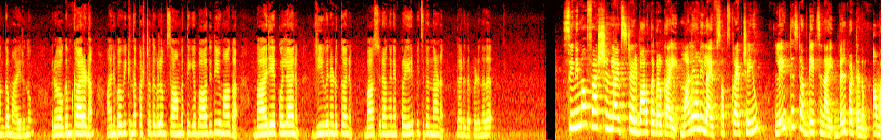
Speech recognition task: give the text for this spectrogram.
അംഗമായിരുന്നു. രോഗം കാരണം അനുഭവിക്കുന്ന കഷ്ടതകളും സാമ്പത്തിക ബാധ്യതയുമാകാം ഭാര്യയെ കൊല്ലാനും ജീവനെടുക്കാനും ബാസുരാംഗനെ പ്രേരിപ്പിച്ചതെന്നാണ് കരുതപ്പെടുന്നത്. സിനിമ ഫാഷൻ ലൈഫ് സ്റ്റൈൽ വാർത്തകൾക്കായി മലയാളി ലൈഫ് സബ്സ്ക്രൈബ് ചെയ്യൂ. ലേറ്റസ്റ്റ് അപ്ഡേറ്റ്സിനായി ബെൽ ബട്ടണും അമർ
